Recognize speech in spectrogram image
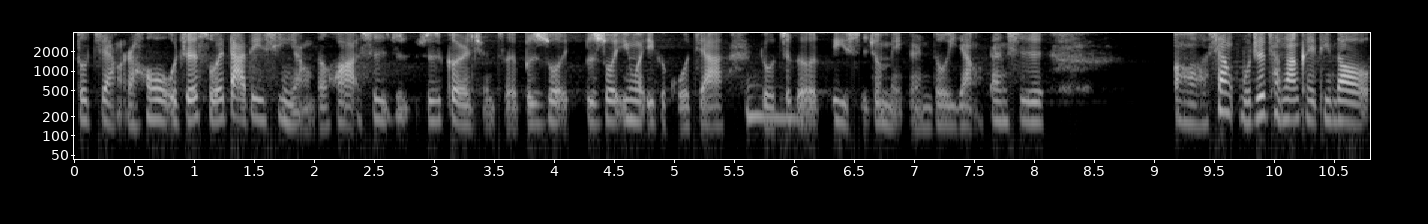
都这样。然后我觉得所谓大地信仰的话，是就就是个人选择，不是说不是说因为一个国家有这个历史就每个人都一样。但是，哦，像我觉得常常可以听到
